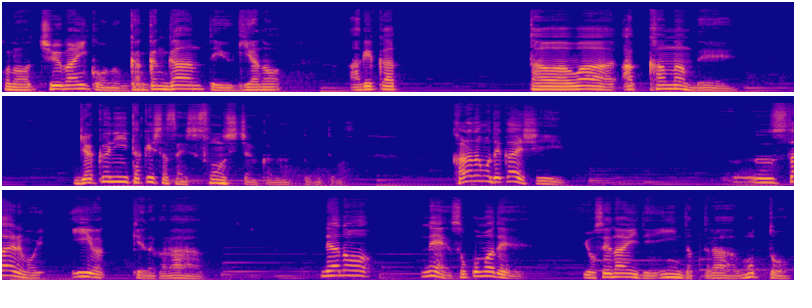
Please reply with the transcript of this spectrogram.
この中盤以降のガンガンガンっていうギアの上げ方は圧巻なんで、逆に竹下選手損しちゃうかなと思ってます。体もでかいし、スタイルもいいわけだから、で、あの、ね、そこまで寄せないでいいんだったら、もっと、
